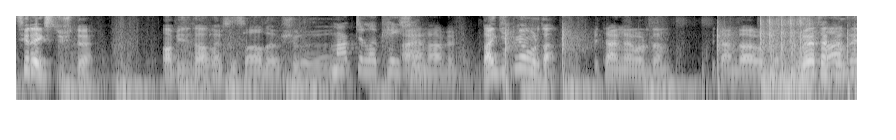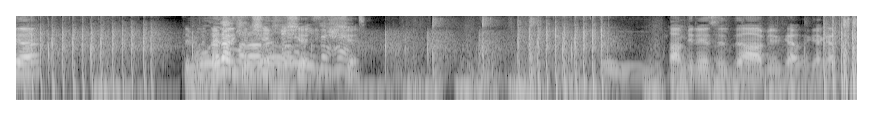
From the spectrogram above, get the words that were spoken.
T-Rex düştü. Aa biri daha var. Ersin sağda şurada. Marked a Aynen location. abi. Lan gitmiyor buradan. Bir tane vurdum. Bir tane daha vurdum. Buraya takıldı ya. Beyler adam iki var kişi abi. iki kişi iki kişi. Tamam biri ezildi. Aa biri kaldı. Gel kardeşim.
